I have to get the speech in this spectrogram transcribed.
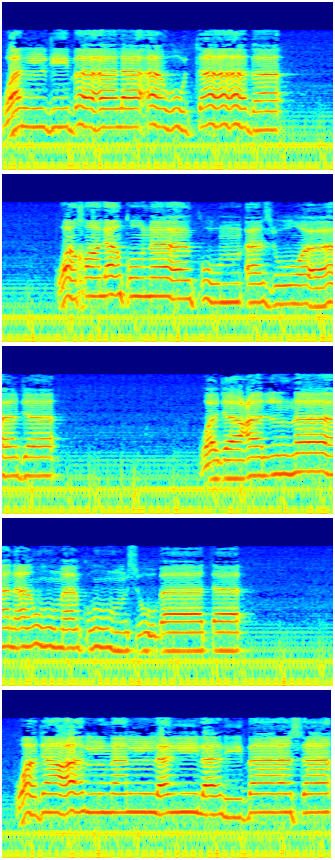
والجبال أوتادا وخلقناكم أزواجا وجعلنا نومكم سباتا. وجعلنا الليل لباسا.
